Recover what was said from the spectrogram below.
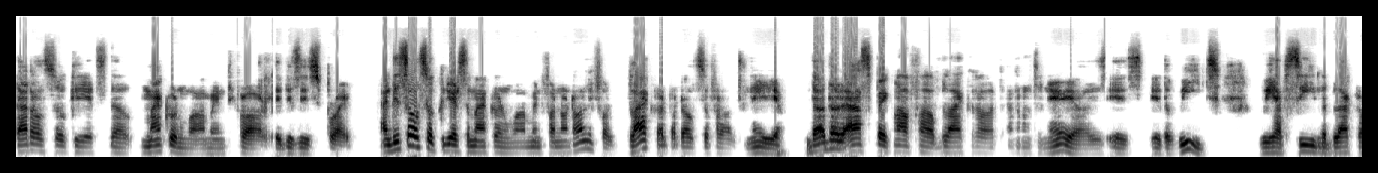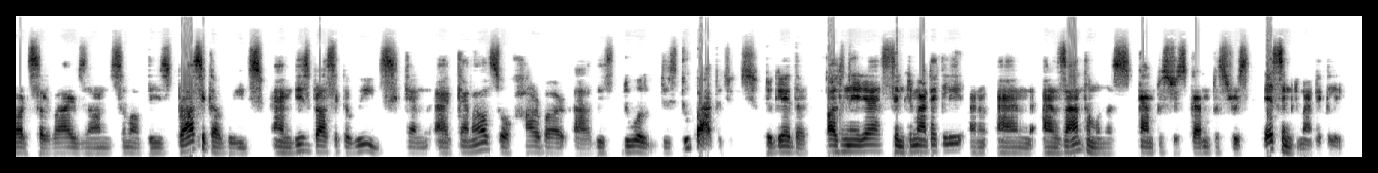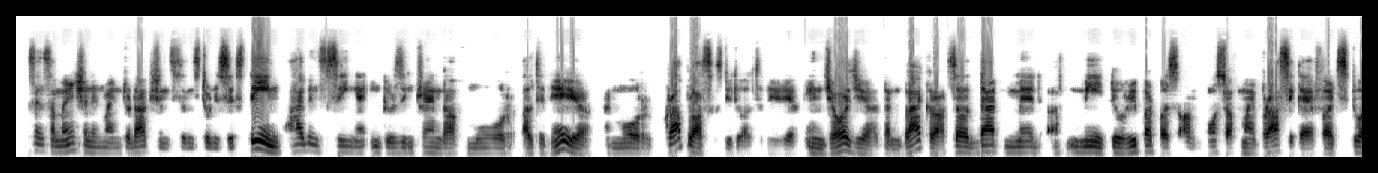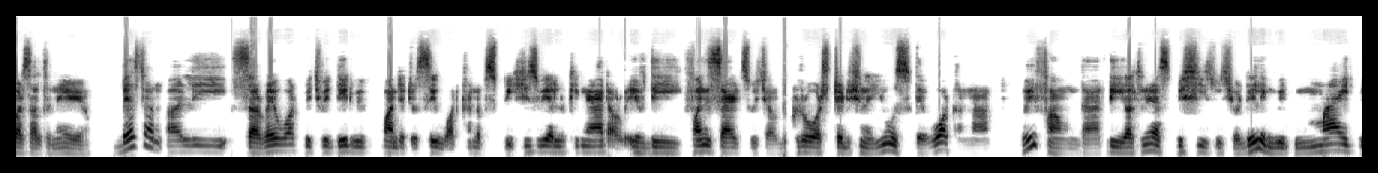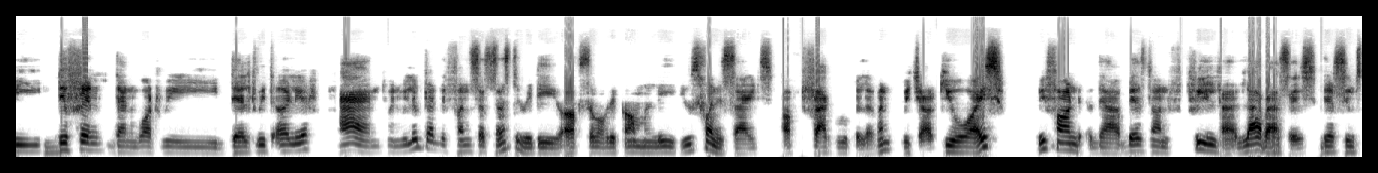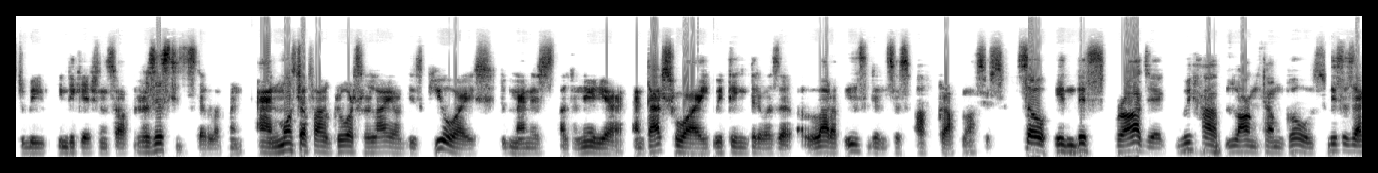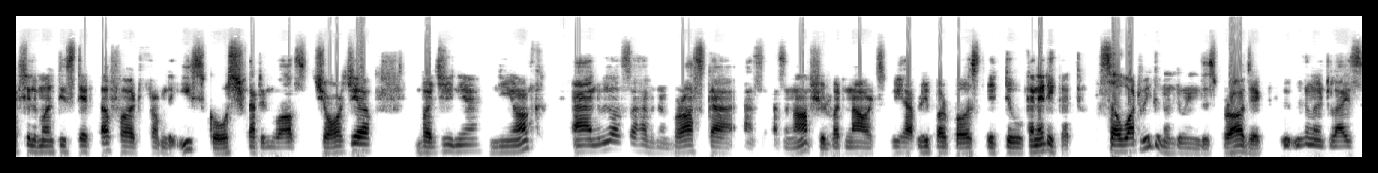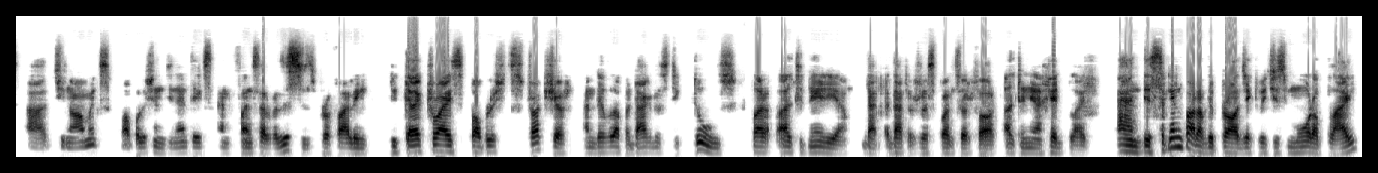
that also creates the macro environment for the disease spread. And this also creates a macro environment for not only for black rot, but also for alternaria. The other aspect of uh, black rot and alternaria is, is, is, the weeds. We have seen the black rot survives on some of these brassica weeds, and these brassica weeds can uh, can also harbor uh, these dual these two pathogens together. Alternaria symptomatically and and, and Xanthomonas campestris campestris asymptomatically since I mentioned in my introduction, since 2016, I've been seeing an increasing trend of more alternaria and more crop losses due to alternaria in Georgia than black rot. So that made me to repurpose most of my brassica efforts towards alternaria. Based on early survey work which we did, we wanted to see what kind of species we are looking at or if the fungicides which our growers traditionally use, they work or not we found that the alternaria species which we're dealing with might be different than what we dealt with earlier. And when we looked at the fungicide sensitivity of some of the commonly used fungicides of FRAC group 11, which are QOIs, we found that based on field uh, lab assays, there seems to be indications of resistance development. And most of our growers rely on these QIs to manage Alternaria. And that's why we think there was a, a lot of incidences of crop losses. So in this project, we have long-term goals. This is actually a multi-state effort from the East Coast that involves Georgia, Virginia, New York, and we also have Nebraska as, as an offshoot, but now it's, we have repurposed it to Connecticut. So what we're going to do in this project, we're going to utilize uh, genomics, population genetics, and fungicide resistance profiling to characterize population structure and develop a diagnostic tools for Alternaria that, that is responsible for Alternaria head blight. And the second part of the project, which is more applied,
